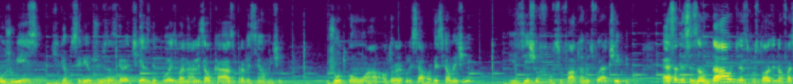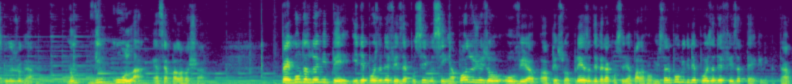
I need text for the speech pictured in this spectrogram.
o juiz, digamos, seria o juiz das garantias, depois vai analisar o caso para ver se realmente, junto com a autoridade policial, para ver se realmente existe, se o fato realmente foi atípico. Essa decisão da audiência custódia não faz coisa jogada. Não vincula, essa é a palavra-chave. Perguntas do MP e depois da defesa. É possível? Sim. Após o juiz ouvir a pessoa presa, deverá conceder a palavra ao Ministério Público e depois a defesa técnica, tá?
